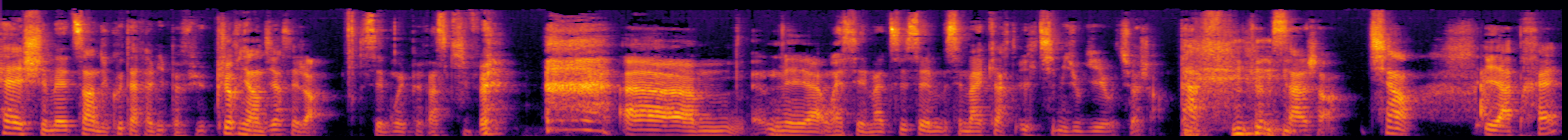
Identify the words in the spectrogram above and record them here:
Hey, je suis médecin. Du coup ta famille peut plus, plus rien dire. C'est genre, c'est bon, il peut faire ce qu'il veut. Euh, mais euh, ouais, c'est ma, tu sais, c'est ma carte ultime Yu-Gi-Oh. Tu vois, genre, paf, comme ça, genre, tiens. Et après,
